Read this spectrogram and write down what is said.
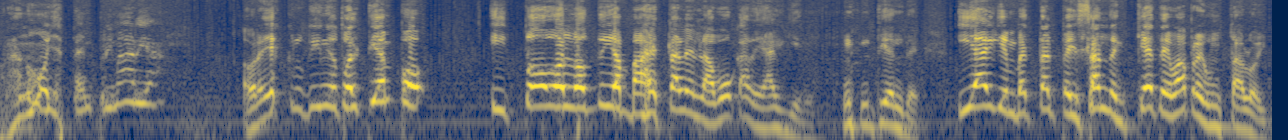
Ahora no, ya está en primaria. Ahora hay escrutinio todo el tiempo y todos los días vas a estar en la boca de alguien, ¿entiendes? Y alguien va a estar pensando en qué te va a preguntar hoy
